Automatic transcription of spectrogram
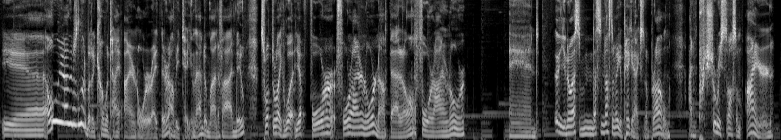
Yeah. Oh, yeah, there's a little bit of komatiite iron ore right there. I'll be taking that. Don't mind if I do. So up to like what? Yep, four, four iron ore. Not bad at all. Four iron ore. And, uh, you know, that's, that's enough to make a pickaxe, no problem. I'm pretty sure we saw some iron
